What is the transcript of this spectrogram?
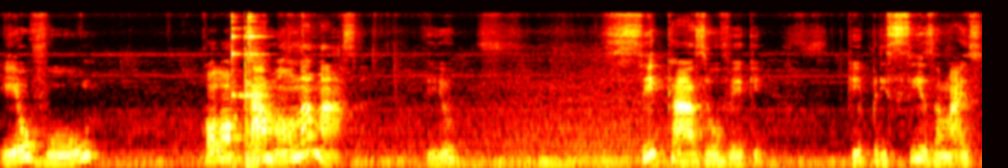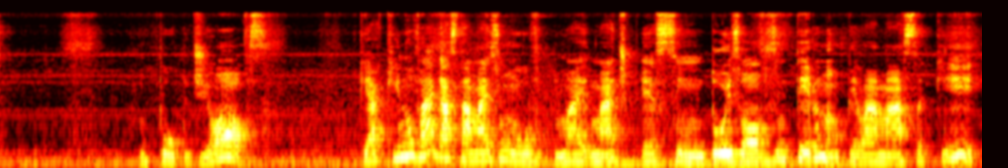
Eu vou colocar a mão na massa, viu? Se caso eu ver que, que precisa mais um pouco de ovos, que aqui não vai gastar mais um ovo, mais, mais assim, dois ovos inteiros, não. Pela massa aqui.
